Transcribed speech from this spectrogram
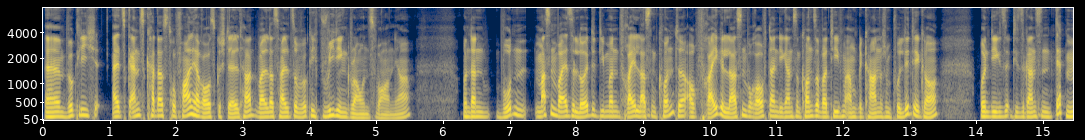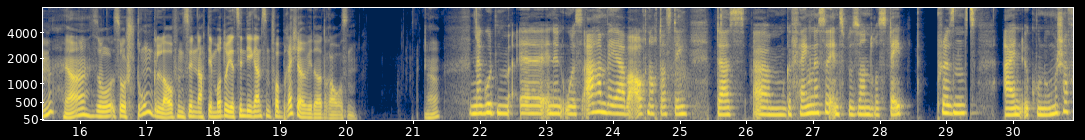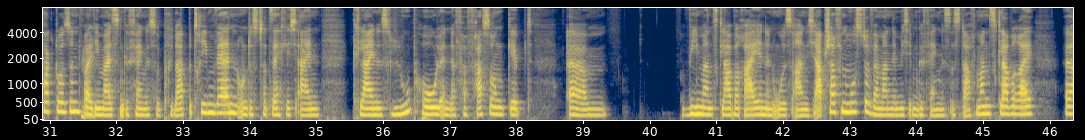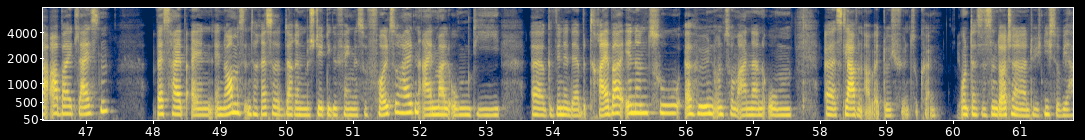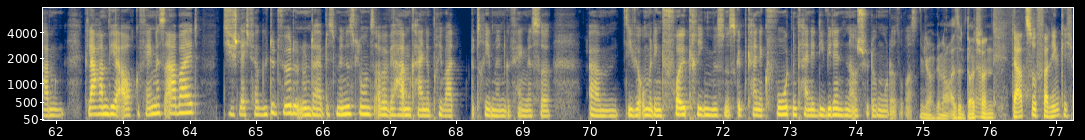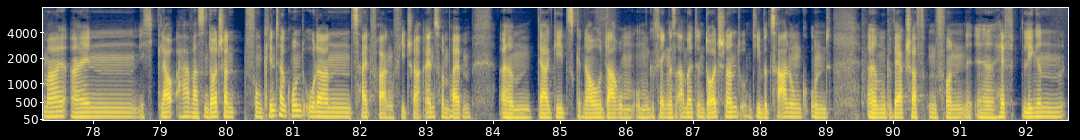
äh, wirklich als ganz katastrophal herausgestellt hat, weil das halt so wirklich Breeding Grounds waren, ja. Und dann wurden massenweise Leute, die man freilassen konnte, auch freigelassen, worauf dann die ganzen konservativen amerikanischen Politiker und die, diese ganzen Deppen, ja, so, so Sturm gelaufen sind nach dem Motto, jetzt sind die ganzen Verbrecher wieder draußen. Ja. Na gut, äh, in den USA haben wir ja aber auch noch das Ding, dass ähm, Gefängnisse, insbesondere State Prisons, ein ökonomischer Faktor sind, weil die meisten Gefängnisse privat betrieben werden und es tatsächlich ein kleines Loophole in der Verfassung gibt, ähm, wie man Sklaverei in den USA nicht abschaffen musste. Wenn man nämlich im Gefängnis ist, darf man Sklaverei äh, Arbeit leisten. Weshalb ein enormes Interesse darin besteht, die Gefängnisse vollzuhalten. Einmal um die äh, Gewinne der BetreiberInnen zu erhöhen und zum anderen um äh, Sklavenarbeit durchführen zu können. Ja. Und das ist in Deutschland natürlich nicht so. Wir haben, klar haben wir auch Gefängnisarbeit, die schlecht vergütet würde und unterhalb des Mindestlohns, aber wir haben keine privat betriebenen Gefängnisse, ähm, die wir unbedingt voll kriegen müssen. Es gibt keine Quoten, keine Dividendenausschüttungen oder sowas. Ja, genau. Also in Deutschland. Ja. Dazu verlinke ich mal ein, ich glaube, ah, was in Deutschland Funk-Hintergrund oder ein Zeitfragen-Feature. Eins von beiden. Ähm, da geht es genau darum, um Gefängnisarbeit in Deutschland und die Bezahlung und ähm, Gewerkschaften von äh, Häftlingen.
